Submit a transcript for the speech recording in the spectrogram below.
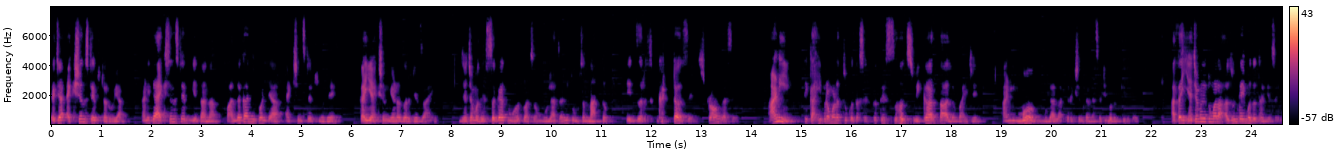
त्याच्या ॲक्शन स्टेप्स ठरवूया. आणि त्या ॲक्शन स्टेप घेताना पालकांनी पण त्या ॲक्शन स्टेप्समध्ये काही ॲक्शन घेणं गरजेचं आहे. ज्याच्यामध्ये सगळ्यात महत्त्वाचं मुलाचं आणि तुमचं नातं हे जर घट्ट असेल स्ट्रॉंग असेल आणि ते काही प्रमाणात चुकत असेल तर ते सहज स्वीकारता आलं पाहिजे आणि मग मुलाला करेक्शन करण्यासाठी मदत केली पाहिजे. आता ह्याच्यामध्ये तुम्हाला अजून काही मदत हवी असेल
